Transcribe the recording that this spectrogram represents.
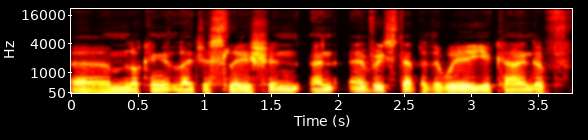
um, looking at legislation, and every step of the way, you kind of.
